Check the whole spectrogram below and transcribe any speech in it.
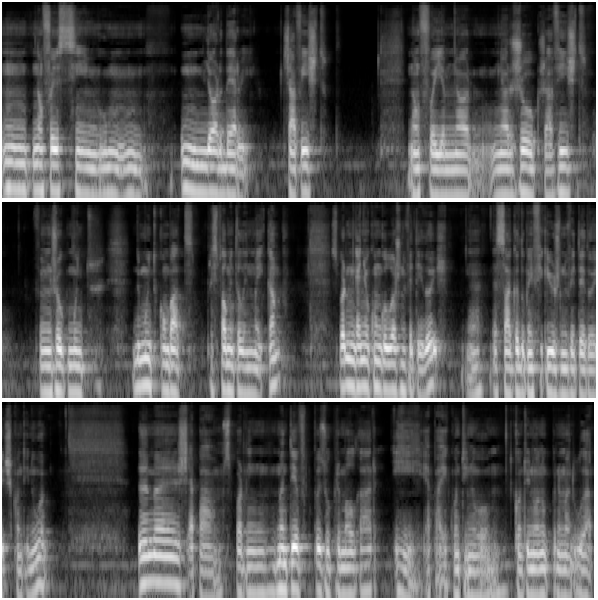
Um, não foi assim o um, melhor derby já visto não foi a melhor, o melhor jogo já visto. Foi um jogo muito, de muito combate, principalmente ali no meio campo. O Sporting ganhou com um gol aos 92. Né? A saga do Benfica e os 92 continua. Eh, mas, é o Sporting manteve depois o primeiro lugar e, é pá, e continuou, continuou no primeiro lugar.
